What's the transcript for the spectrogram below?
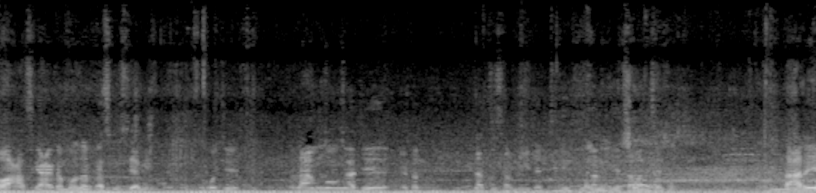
ও আজকে একটা মজার কাজ করছি আমি। ওই যে রামগঙ্গা যে এটা যাত্রী সামনে এটা জিনিস দোকান দিয়ে চালাচ্ছে। তারে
